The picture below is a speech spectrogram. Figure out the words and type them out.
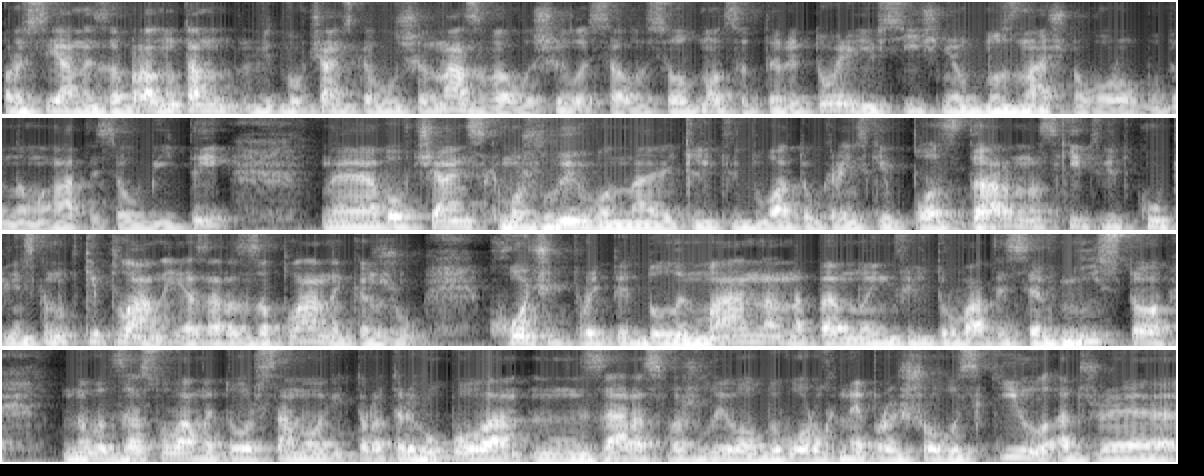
росіяни забрали. Ну там від Вовчанська лише назва лишилася, але все одно це території. В січні однозначно ворог буде намагатися обійти е, Вовчанськ, можливо, навіть ліквідувати український плацдарм на схід від Куп'янська. Ну такі плани. Я зараз за плани кажу. Хочуть пройти до Лимана, напевно, інфільтруватися в місто. Ну от за словами того ж самого Віктора Тригубова, зараз важливо, аби ворог не пройшов скіл, адже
